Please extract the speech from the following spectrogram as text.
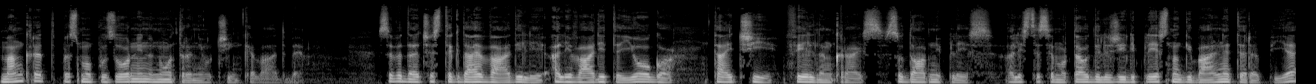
Manjkrat pa smo pozorni na notranje učinke vadbe. Seveda, če ste kdaj vadili ali vadite jogo, tai chi, feldenkrais, sodobni ples ali ste se morda udeležili plesno-gibalne terapije,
